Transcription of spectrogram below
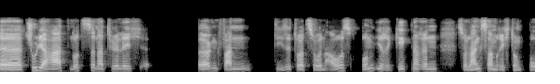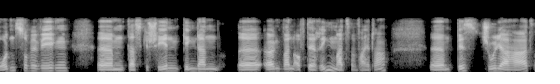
Äh, Julia Hart nutzte natürlich irgendwann die Situation aus, um ihre Gegnerin so langsam Richtung Boden zu bewegen. Ähm, das Geschehen ging dann äh, irgendwann auf der Ringmatte weiter bis Julia Hart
